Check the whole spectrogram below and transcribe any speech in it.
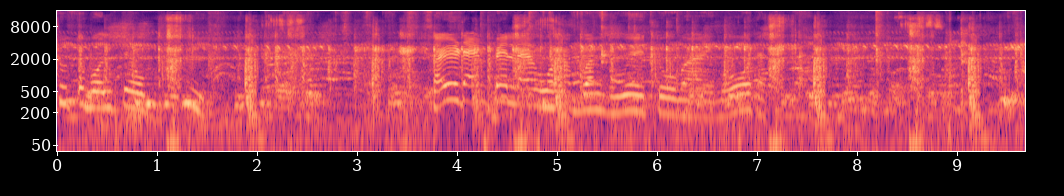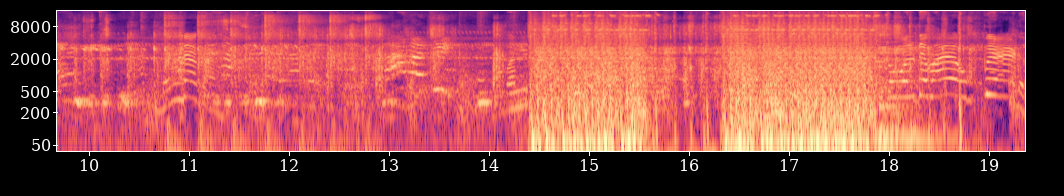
तो बोलते हो। सही टाइम पे होना बंद हुए तो भाई बहुत अच्छा बंदा तो बोलते भाई ऊपर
